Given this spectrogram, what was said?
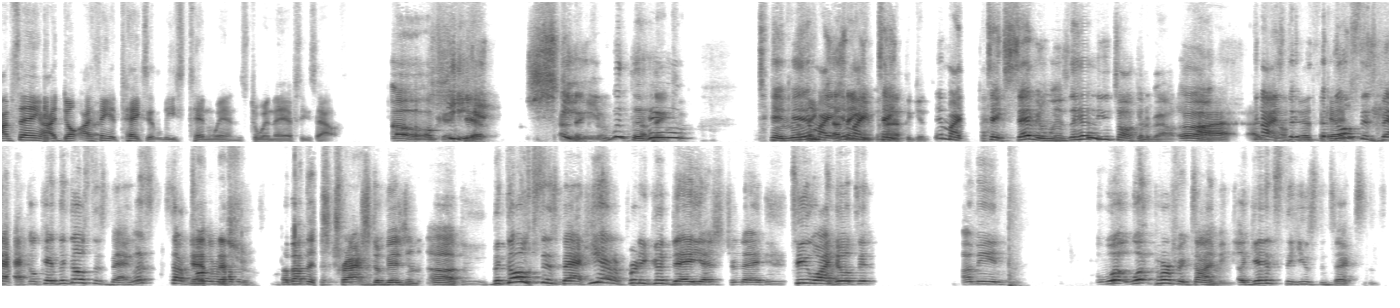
I'm saying I don't. I think it takes at least ten wins to win the AFC South. Oh, okay. Shit. Yeah. Shit. so. What the I hell? So. Ten I man, it might it might take get it might take seven wins. The hell are you talking about? Uh, I, I guys, don't the, the ghost is back. Okay, the ghost is back. Let's stop Yeah, talking about, true. about this trash division. Uh, the ghost is back. He had a pretty good day yesterday. T.Y. Hilton. I mean, what what perfect timing against the Houston Texans.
